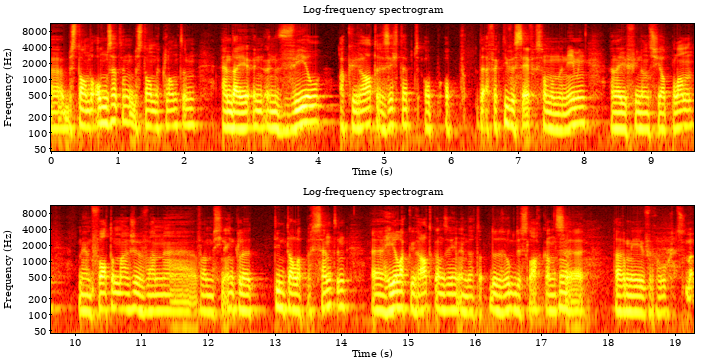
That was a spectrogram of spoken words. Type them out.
uh, bestaande omzetten, bestaande klanten. En dat je een, een veel accurater zicht hebt op, op de effectieve cijfers van de onderneming en dat je financieel plan met een foutenmarge van, uh, van misschien enkele tientallen procenten uh, heel accuraat kan zijn en dat dus ook de slagkans ja. uh, daarmee verhoogt. Maar,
